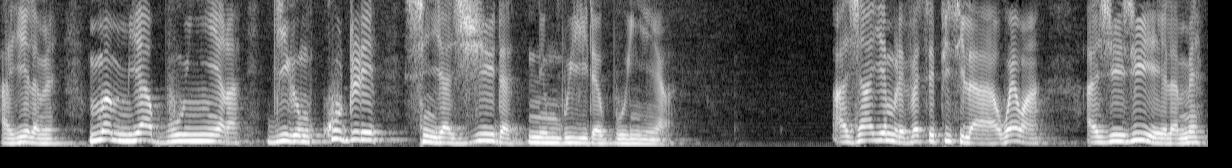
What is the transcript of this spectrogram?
A ye la men Mam ya bunyera Gigam kudre Sen ya jida Nembou yida bunyera A jan yemre Versen pis la wewa A jezu ye la men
